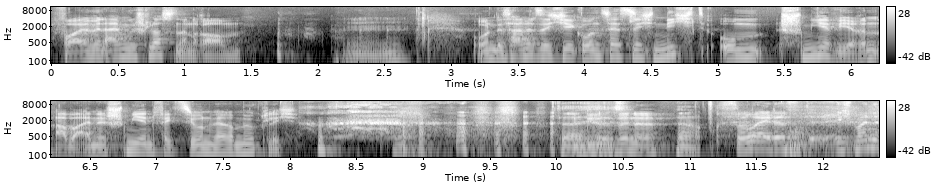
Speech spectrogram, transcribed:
vor allem in einem geschlossenen Raum. Und es handelt sich hier grundsätzlich nicht um Schmierviren, aber eine Schmierinfektion wäre möglich. In diesem Sinne. Ja. So, ey, das, ich meine,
